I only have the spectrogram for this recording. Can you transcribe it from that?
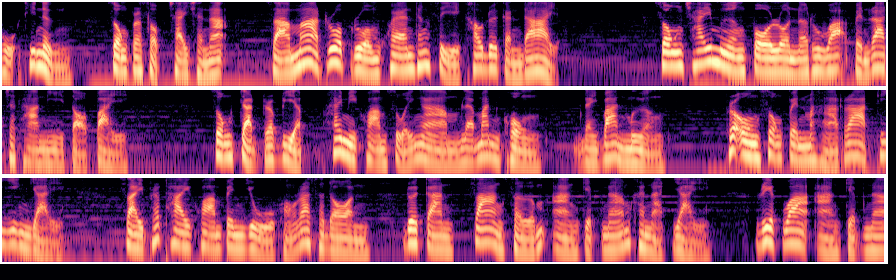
หุที่หนึ่งทรงประสบชัยชนะ สามารถรวบรวมแคว้นทั้งสี่เข้าด้วยกันได้ ทรงใช้เมืองโปโลนรุวะเป็นราชธานีต่อไป ทรงจัดระเบียบให้มีความสวยงามและมั่นคงในบ้านเมือง พระองค์ทรงเป็นมหาราชที่ยิ่งใหญ่ ใส่พระทัยความเป็นอยู่ของราษฎร ด้วยการสร้างเสริมอ่างเก็บน้ำขนาดใหญ่ เรียกว่าอ่างเก็บน้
